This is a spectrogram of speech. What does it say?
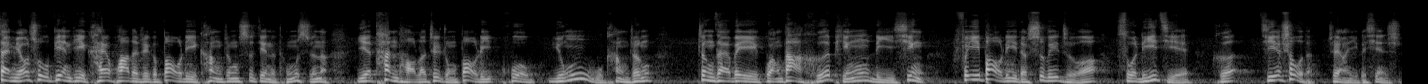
在描述遍地开花的这个暴力抗争事件的同时呢，也探讨了这种暴力或勇武抗争。正在为广大和平、理性、非暴力的示威者所理解和接受的这样一个现实。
